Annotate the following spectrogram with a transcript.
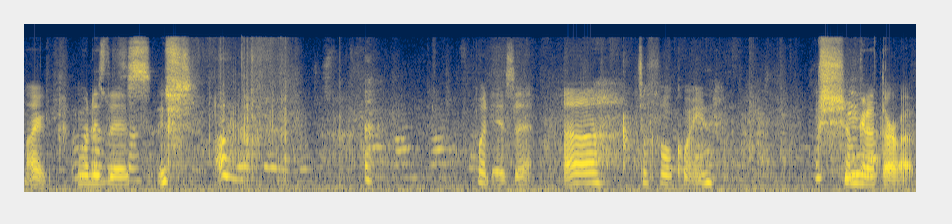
Like, what is this? what is it? Uh, it's a full queen. I'm gonna throw up.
